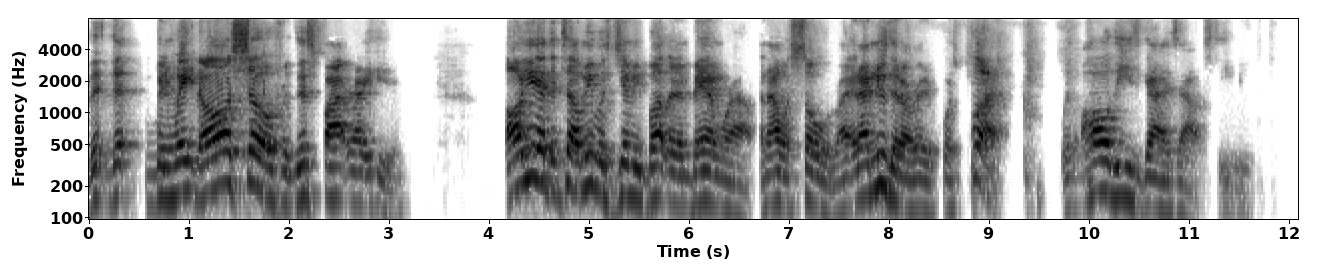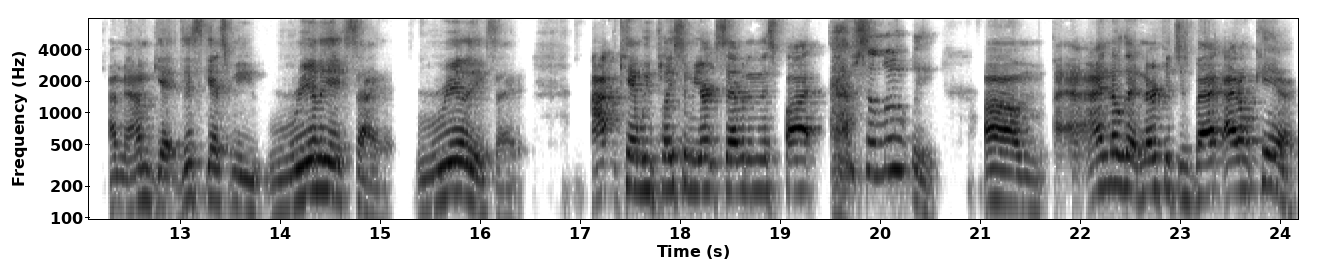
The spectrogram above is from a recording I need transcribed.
Th- th- been waiting all show for this spot right here. All you had to tell me was Jimmy Butler and Bam were out, and I was sold, right? And I knew that already, of course. But with all these guys out, Stevie, I mean, I'm get this gets me really excited, really excited. I, can we play some Yurtseven in this spot? Absolutely. Um, I, I, know that Nurkic is back. I don't care.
